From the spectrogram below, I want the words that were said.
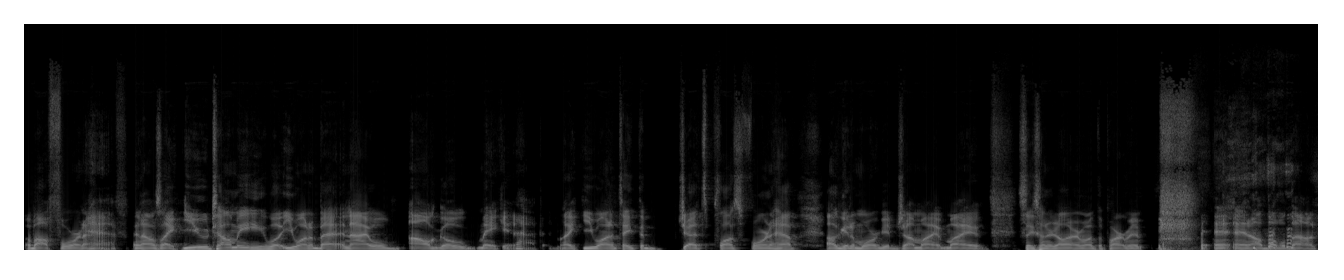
about four and a half. And I was like, you tell me what you want to bet, and I will. I'll go make it happen. Like you want to take the Jets plus four and a half. I'll get a mortgage on my my six hundred dollar a month apartment, and, and I'll double down.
